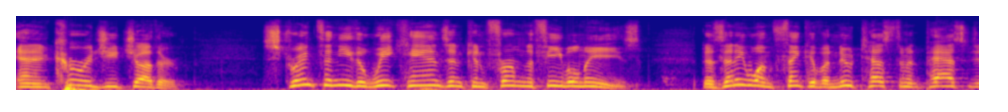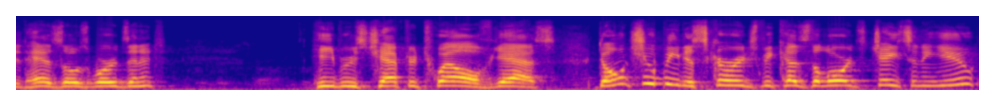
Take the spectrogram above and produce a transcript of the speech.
and encourage each other. Strengthen ye the weak hands and confirm the feeble knees. Does anyone think of a New Testament passage that has those words in it? Hebrews chapter 12, yes. Don't you be discouraged because the Lord's chastening you.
